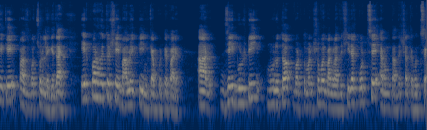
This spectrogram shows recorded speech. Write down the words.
থেকে পাঁচ বছর লেগে যায়। এরপর হয়তো সে ভালো একটি ইনকাম করতে পারে। আর যেই ভুলটি মূলত বর্তমান সময় বাংলাদেশিরা করছে এবং তাদের সাথে হচ্ছে।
